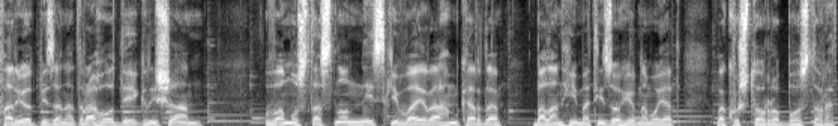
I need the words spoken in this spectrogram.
Фарёд бизанад. Раҳо де гришан ва мустасно нест ки вай раҳм карда баландҳиматӣ зоҳир намояд ва кушторро боз дорад.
